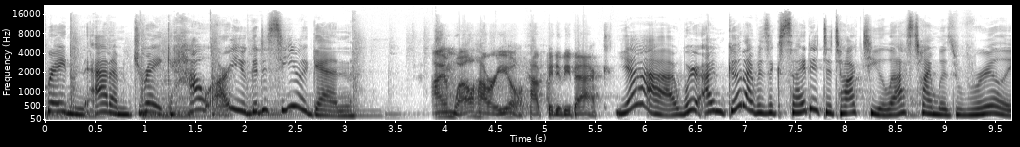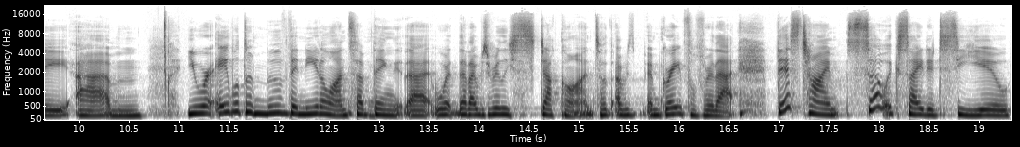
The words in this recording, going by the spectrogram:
Braden, Adam, Drake, how are you? Good to see you again. I'm well. How are you? Happy to be back. Yeah, we're, I'm good. I was excited to talk to you. Last time was really um, you were able to move the needle on something that that I was really stuck on. So I was I'm grateful for that. This time, so excited to see you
